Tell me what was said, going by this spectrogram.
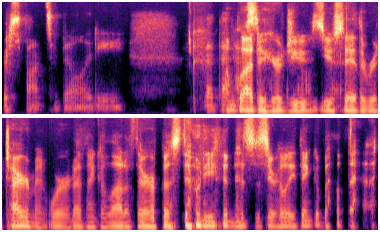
responsibility. That, that I'm glad to hear you you say the retirement word. I think a lot of therapists don't even necessarily think about that.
